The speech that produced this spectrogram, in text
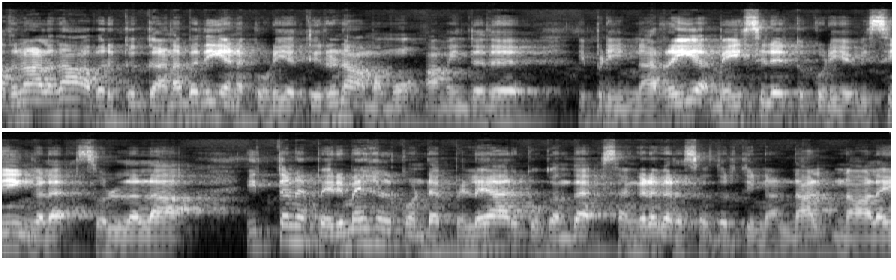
அதனால தான் அவருக்கு கணபதி எனக்கூடிய திருநாமமும் அமைந்தது. இப்படி நிறைய மெய்சில் இருக்கக்கூடிய விஷயங்களை சொல்லலாம். இத்தனை பெருமைகள் கொண்ட பிள்ளையாருக்கு உகந்த சங்கடகர சதுர்த்தி நன்னாள் நாளை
